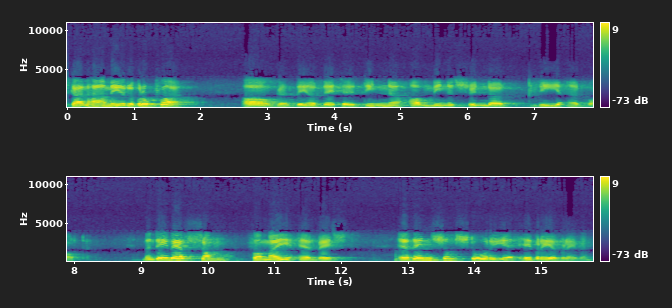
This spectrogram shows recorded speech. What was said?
skal ha mer bruk for. Og det er dette dine og mine synder, de er borte. Men det vers som for meg er best, er den som står i Hebreerbrevet.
